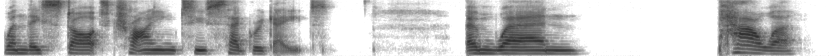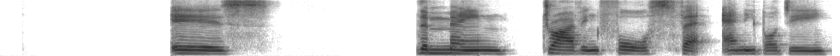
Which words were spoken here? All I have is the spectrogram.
when they start trying to segregate and when power is the main driving force for anybody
